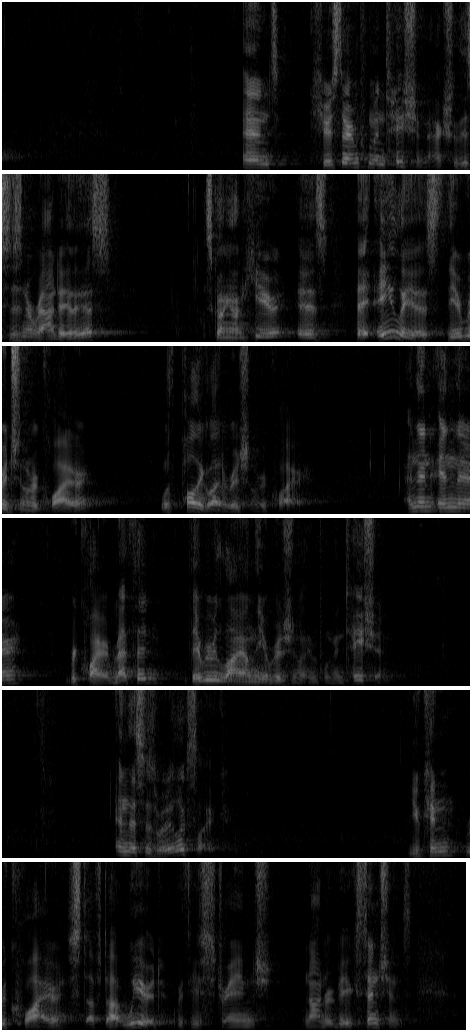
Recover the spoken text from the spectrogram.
And here's their implementation. Actually, this isn't around alias. What's going on here is they alias the original require with polyglot original require. And then in their required method, they rely on the original implementation. And this is what it looks like you can require stuff.weird with these strange non-Ruby extensions.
